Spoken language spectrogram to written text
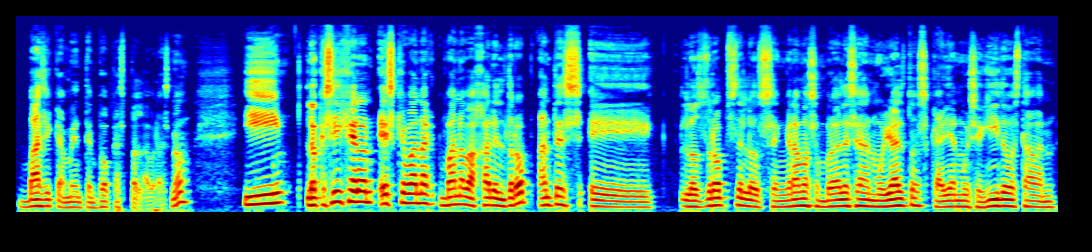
básicamente en pocas palabras, ¿no? Y lo que sí dijeron es que van a, van a bajar el drop. Antes eh, los drops de los engramas umbrales eran muy altos, caían muy seguido, estaban...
